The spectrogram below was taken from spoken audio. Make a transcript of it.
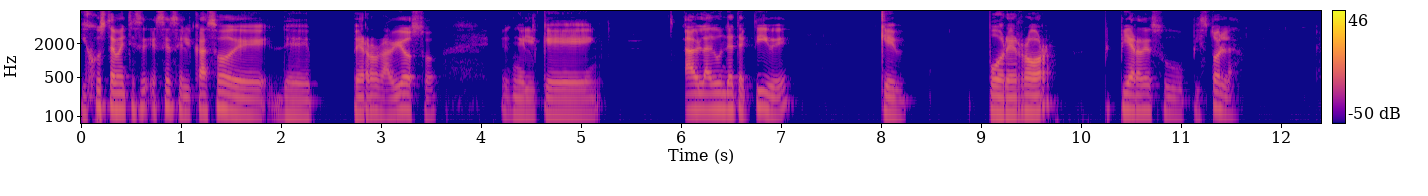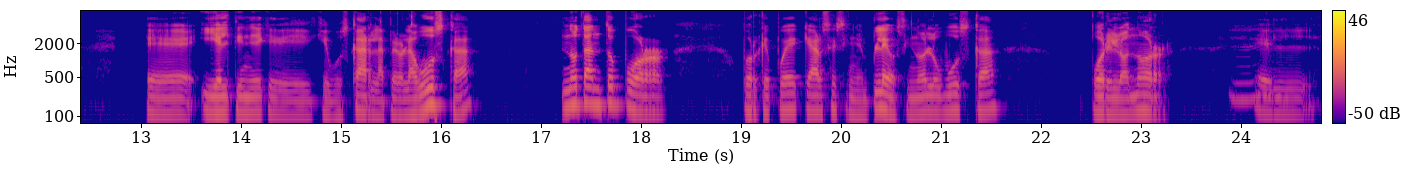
Y justamente ese, es el caso de, Perro Rabioso, en el que habla de un detective que por error pierde su pistola. Eh, y él tiene que, que, buscarla, pero la busca no tanto por porque puede quedarse sin empleo, sino lo busca por el honor, mm. el,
